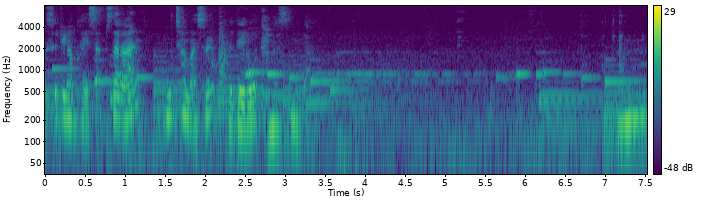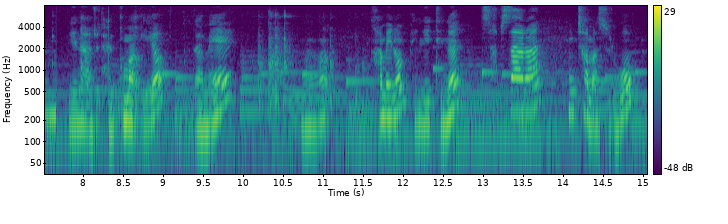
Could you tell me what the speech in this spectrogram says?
스리랑카의 쌉쌀한 홍차 맛을 그대로 담았습니다. 음, 얘는 아주 달콤하게요. 그 다음에 어, 카메론 벨리티는 쌉쌀한 홍차 맛으로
